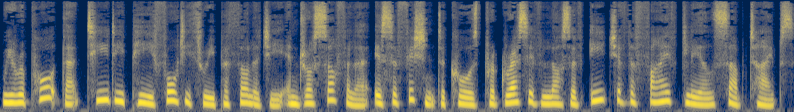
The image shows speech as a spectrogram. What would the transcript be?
We report that TDP43 pathology in Drosophila is sufficient to cause progressive loss of each of the five glial subtypes.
